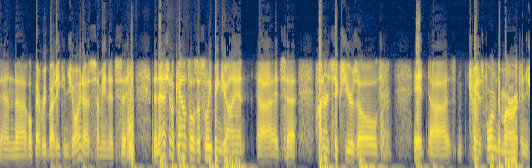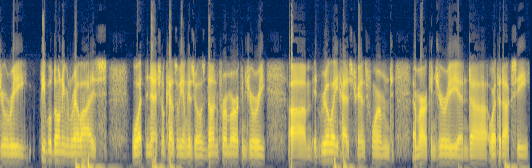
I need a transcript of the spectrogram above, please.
and I uh, hope everybody can join us. I mean, it's uh, the National Council is a sleeping giant. Uh, it's uh, 106 years old. It uh, transformed American Jewry. People don't even realize what the National Council of Young Israel has done for American Jewry. Um, it really has transformed American Jewry and uh, Orthodoxy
